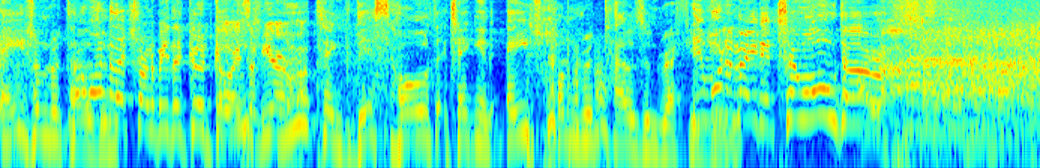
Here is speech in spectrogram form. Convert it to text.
800,000... No wonder they're trying to be the good guys of Europe. You think this whole... taking in 800,000 refugees... It would have made it two all, Dara. Oh,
